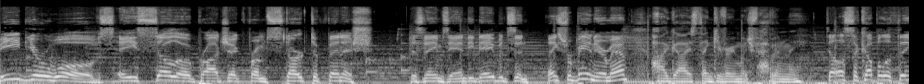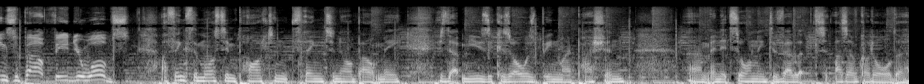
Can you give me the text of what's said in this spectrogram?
Feed Your Wolves, a solo project from start to finish. His name's Andy Davidson. Thanks for being here, man. Hi, guys. Thank you very much for having me. Tell us a couple of things about Feed Your Wolves. I think the most important thing to know about me is that music has always been my passion, um, and it's only developed as I've got older.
